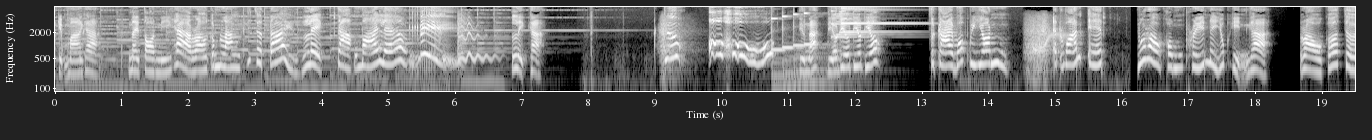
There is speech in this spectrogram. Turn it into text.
เก็บมาค่ะ ในตอนนี้ค่ะเรากำลังที่จะได้เหล็กจากไม้แล้วนี่เหล็กค่ะ เดี๋ยวโอ้โห เดี๋ยวนะ เดี๋ยวเดี๋ยวเดี๋ยวเดี๋ยว Skyblock Beyond Advanced Age เมื่อเรา complete ในยุคหินค่ะ เราก็เจอ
